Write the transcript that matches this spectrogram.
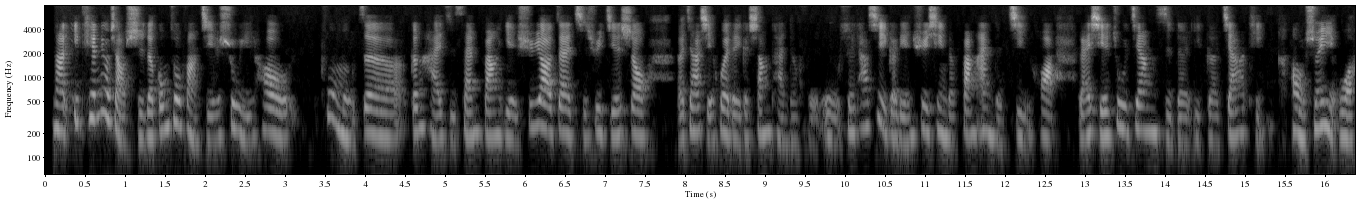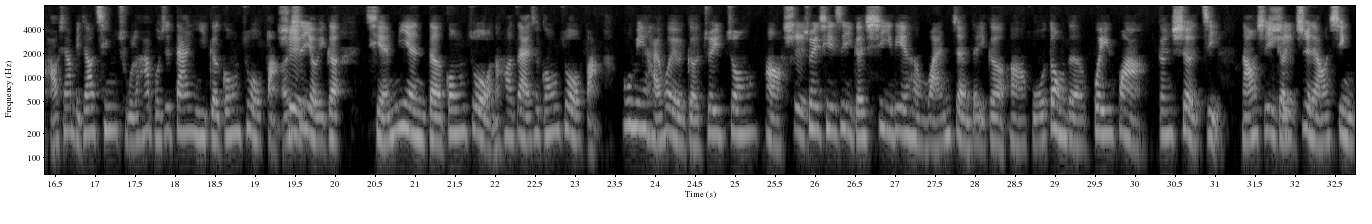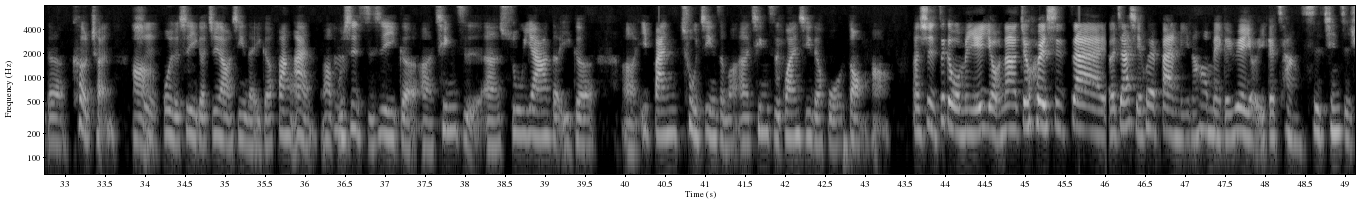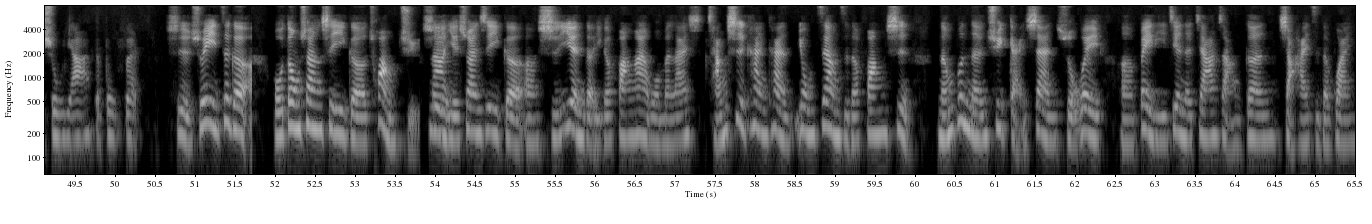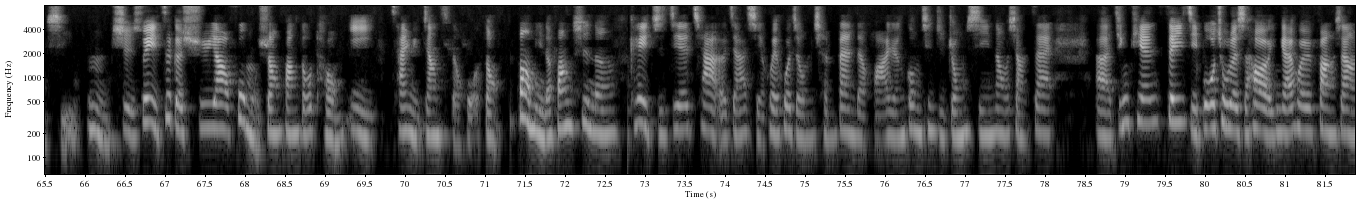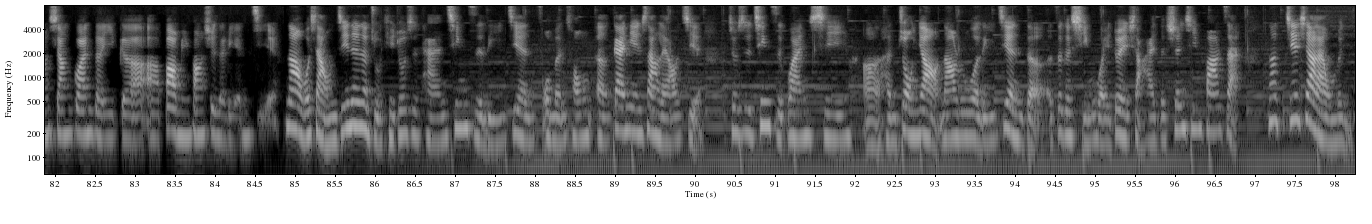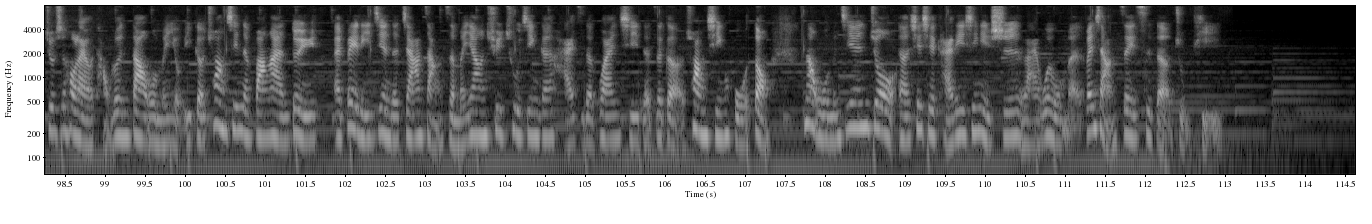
那一天六小时的工作坊结束以后，父母这跟孩子三方也需要再持续接受。儿家协会的一个商谈的服务，所以它是一个连续性的方案的计划，来协助这样子的一个家庭。哦，所以我好像比较清楚了，它不是单一个工作坊，而是有一个前面的工作，然后再来是工作坊，后面还会有一个追踪啊。是，所以其实是一个系列很完整的一个呃活动的规划跟设计。然后是一个治疗性的课程啊，或者是一个治疗性的一个方案啊，不是只是一个呃亲子呃舒压的一个呃一般促进什么呃亲子关系的活动哈。啊，是这个我们也有，那就会是在儿家协会办理，然后每个月有一个场次亲子舒压的部分。是，所以这个活动算是一个创举，那也算是一个呃实验的一个方案，我们来尝试看看用这样子的方式。能不能去改善所谓呃被离间的家长跟小孩子的关系？嗯，是，所以这个需要父母双方都同意参与这样子的活动。报名的方式呢，可以直接洽儿家协会或者我们承办的华人共亲子中心。那我想在。啊，今天这一集播出的时候，应该会放上相关的一个呃报名方式的连接。那我想，我们今天的主题就是谈亲子离间。我们从呃概念上了解。就是亲子关系，呃，很重要。然后，如果离间的这个行为对小孩的身心发展，那接下来我们就是后来有讨论到，我们有一个创新的方案，对于哎被离间的家长，怎么样去促进跟孩子的关系的这个创新活动。那我们今天就呃谢谢凯丽心理师来为我们分享这一次的主题。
